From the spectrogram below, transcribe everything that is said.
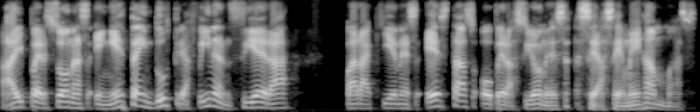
hay personas en esta industria financiera para quienes estas operaciones se asemejan más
